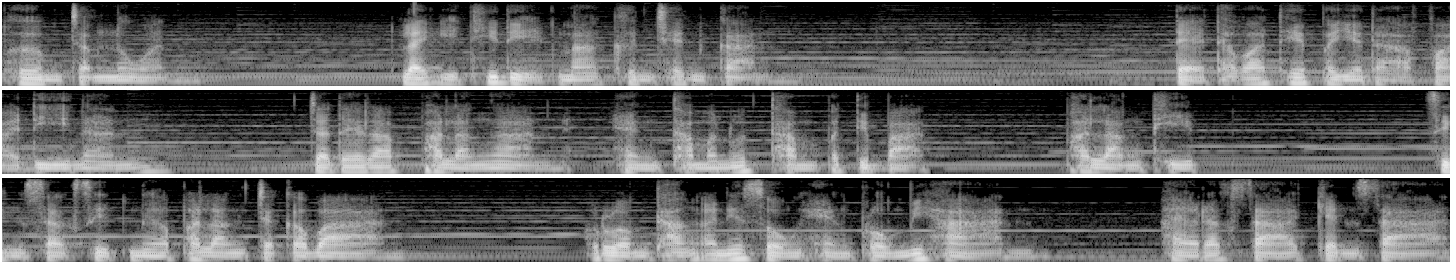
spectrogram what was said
เพิ่มจำนวน และอิทธิเดชมากขึ้นเช่นกัน แต่ทว่าเทพพยดาฝ่ายดีนั้น จะได้รับพลังงานแห่งธรรมนุษยธรรมปฏิบัติ พลังทิพย์สิ่งศักดิ์สิทธิ์เหนือพลังจักรวาล รวมทั้งอนิสงส์แห่งพรหมวิหาร ให้รักษาแก่นสาร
